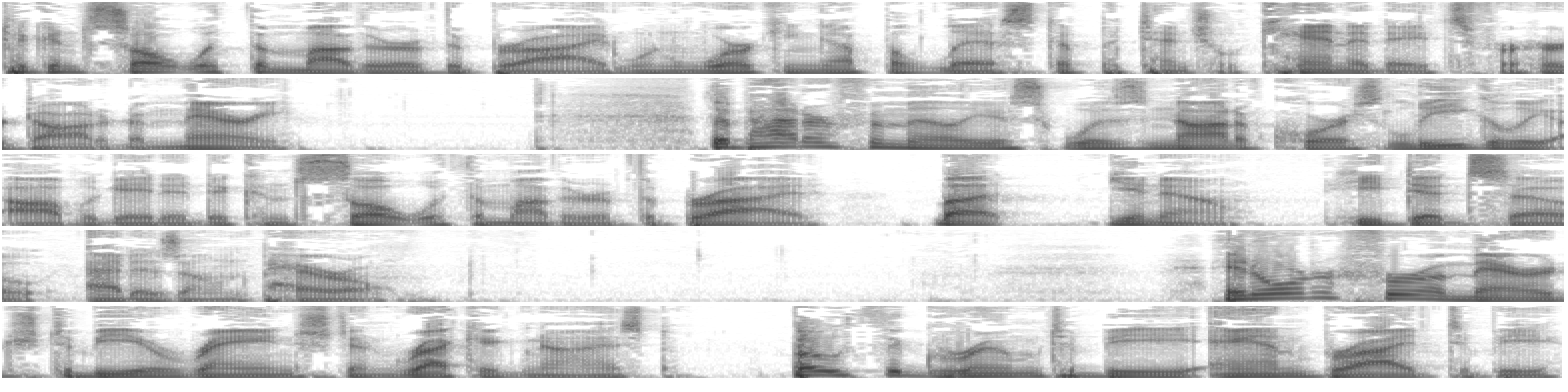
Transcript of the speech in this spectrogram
to consult with the mother of the bride when working up a list of potential candidates for her daughter to marry. The paterfamilias was not, of course, legally obligated to consult with the mother of the bride, but, you know, he did so at his own peril. In order for a marriage to be arranged and recognized, both the groom-to-be and bride-to-be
